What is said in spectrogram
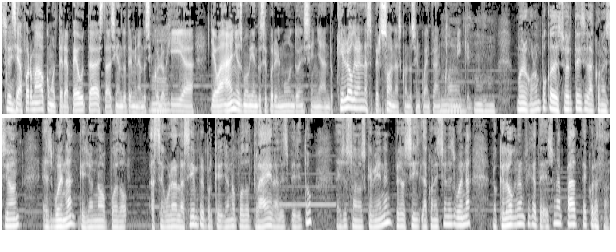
se ha formado como terapeuta, está haciendo, terminando psicología, lleva años moviéndose por el mundo, enseñando. ¿Qué logran las personas cuando se encuentran con Miquel? Bueno, con un poco de suerte y si la conexión es buena, que yo no puedo asegurarla siempre porque yo no puedo traer al espíritu, ellos son los que vienen, pero si la conexión es buena, lo que logran, fíjate, es una paz de corazón,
